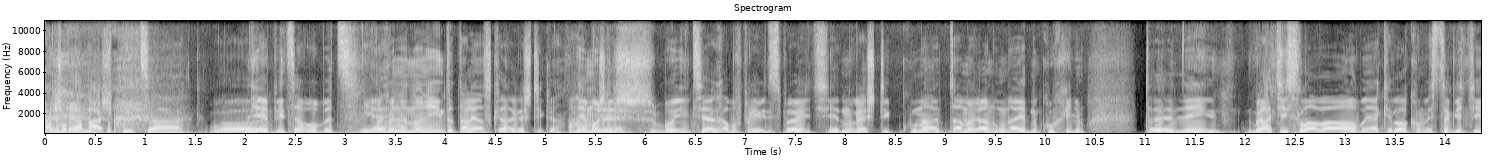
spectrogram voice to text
A čo tam máš? Pizza? O, Nie, pizza vôbec. Nie? Ako, no nie je to talianská reštika. Aha, Nemôžeš v Bojniciach alebo v Prievidzi spraviť jednu reštiku na, zameranú na jednu kuchyňu. To je, nie Bratislava alebo nejaké veľké mesto, kde ti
